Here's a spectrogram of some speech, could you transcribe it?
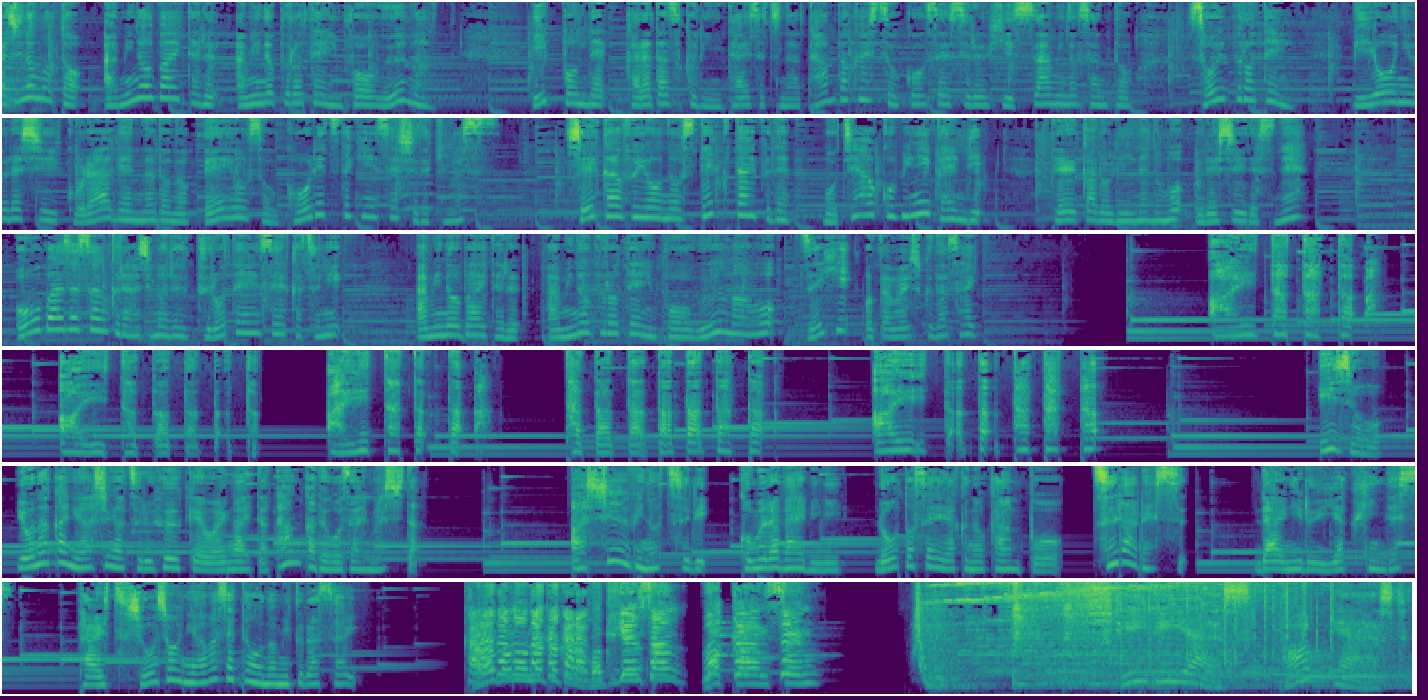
味の素アミノバイタルアミノプロテイン for ウーマン。1本で体づくりに大切なタンパク質を構成する必須アミノ酸とソイプロテイン美容に嬉しいコラーゲンなどの栄養素を効率的に摂取できます。シェイカー不要のスティックタイプで持ち運びに便利。低カロリーなのも嬉しいですね。 OVER THE SUN から始まるプロテイン生活にアミノバイタルアミノプロテイン for ウーマンをぜひお試しください。あいたたた。あいたたたたた。あいたたた。たたたたたたた。あいたたたたた。以上、夜中に足がつる風景を描いた短歌でございました。足指の釣り、小村帰りに、ロート製薬の漢方、ツラレス。第二類医薬品です。体質症状に合わせてお飲みください。体の中からご機嫌さんわかんせん TBS Podcast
